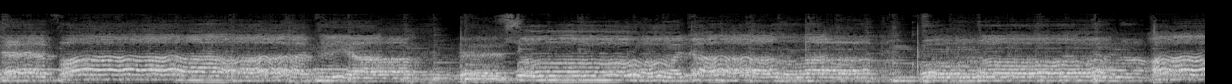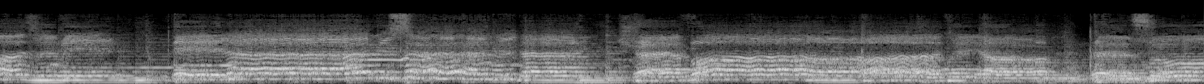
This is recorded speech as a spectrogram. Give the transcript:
şefaat ya Resulallah Kulun azmi diler senden şefaat ya Resul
